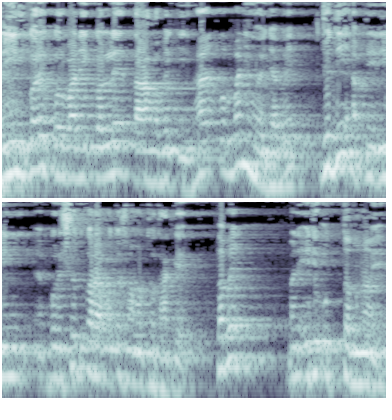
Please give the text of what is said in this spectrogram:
ঋণ করে কোরবানি করলে তা হবে কি? হ্যাঁ কোরবানি হয়ে যাবে যদি আপনি ঋণ পরিশোধ করার মতো সামর্থ্য থাকে। তবে মানে এটি উত্তম নয়,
